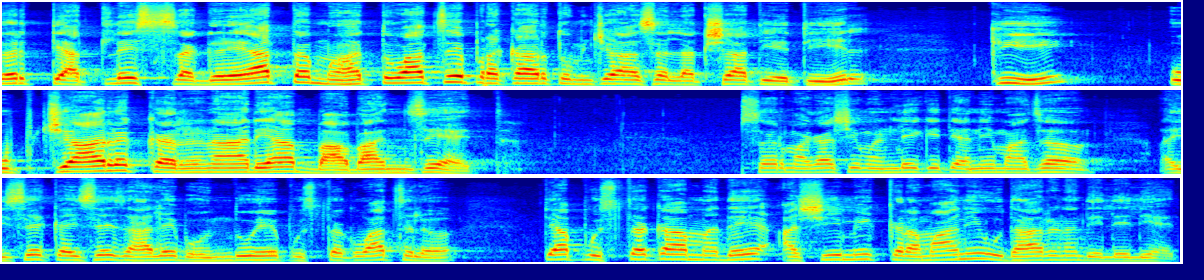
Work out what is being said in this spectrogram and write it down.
तर त्यातले सगळ्यात महत्त्वाचे प्रकार तुमच्या असं लक्षात येतील की उपचार करणाऱ्या बाबांचे आहेत. सर मगाशी म्हणले की त्यांनी माझं ऐसे कैसे झाले भोंदू हे पुस्तक वाचलं. त्या पुस्तकामध्ये अशी मी क्रमाने उदाहरणं दिलेली आहेत.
